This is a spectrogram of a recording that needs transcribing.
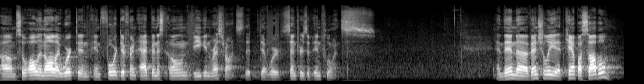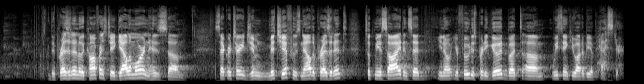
um, so, all in all, I worked in, in four different Adventist owned vegan restaurants that, that were centers of influence. And then uh, eventually at Camp Sable, the president of the conference, Jay Gallimore, and his um, secretary, Jim Micheff, who's now the president, took me aside and said, You know, your food is pretty good, but um, we think you ought to be a pastor.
